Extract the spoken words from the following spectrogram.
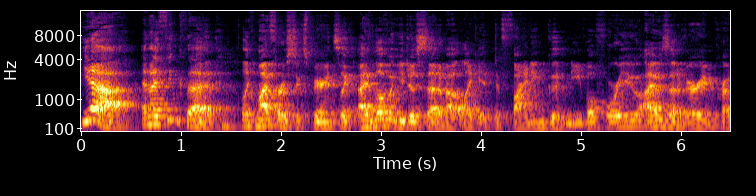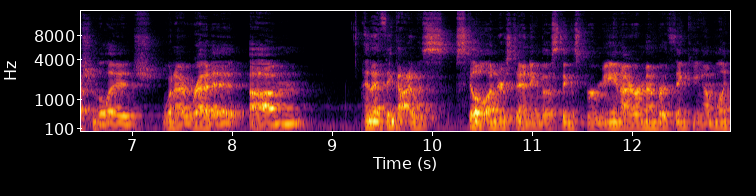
Yeah, and I think that like my first experience, like I love what you just said about like it defining good and evil for you. I was at a very impressionable age when I read it, um, and I think I was still understanding those things for me. And I remember thinking, I'm like,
